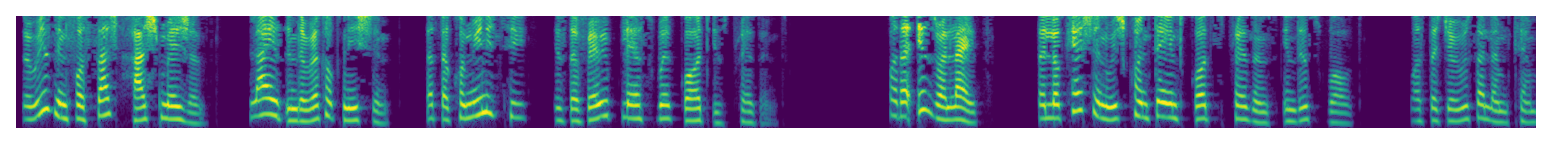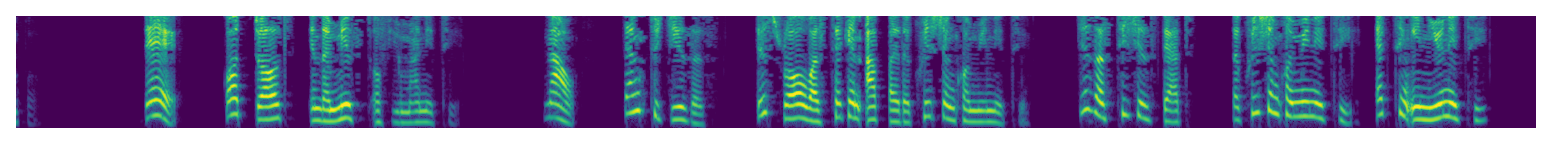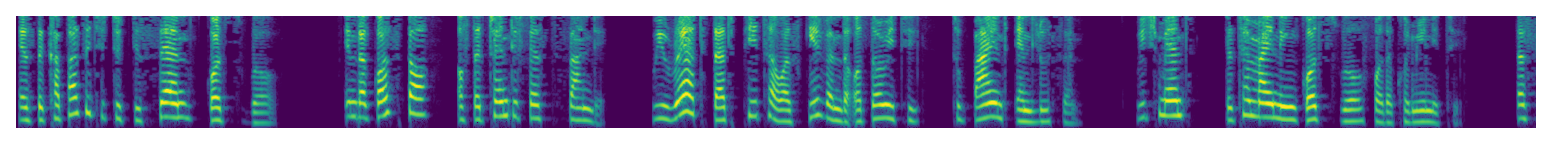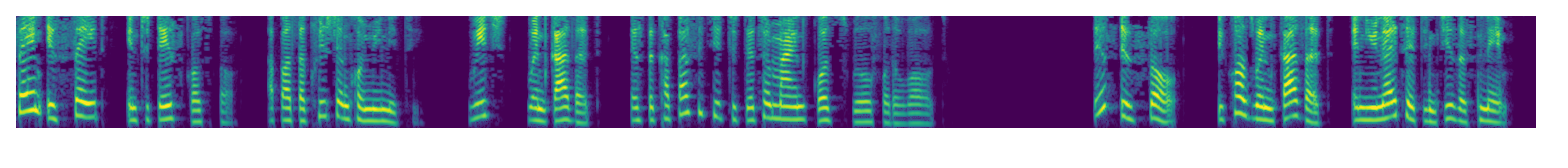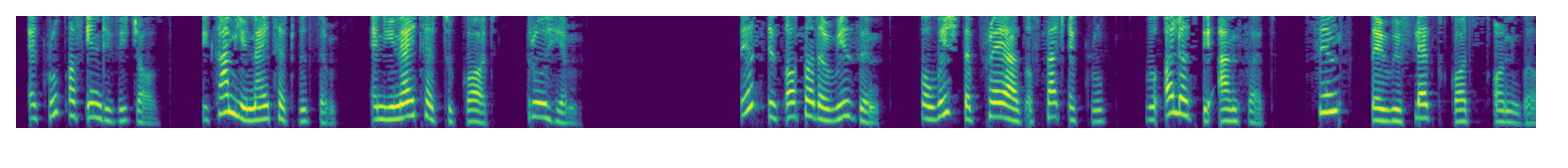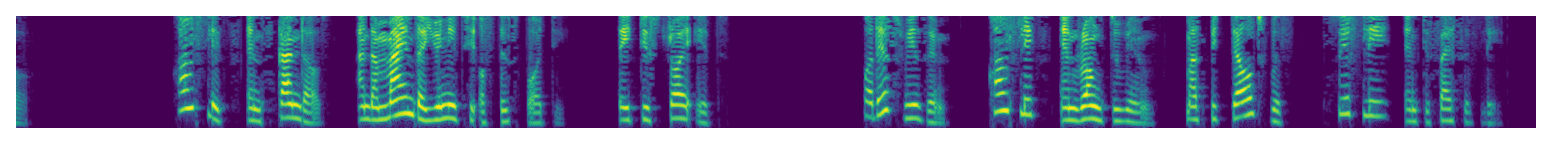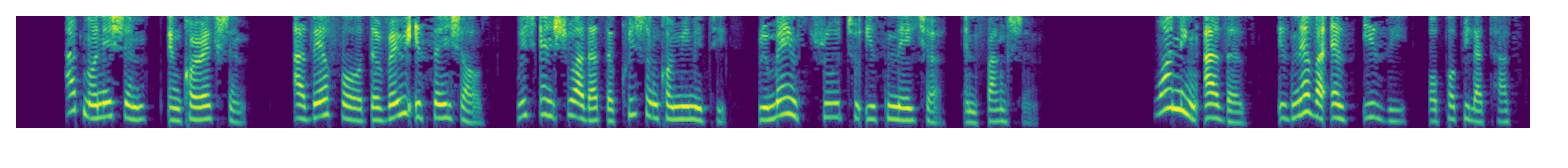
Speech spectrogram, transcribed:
The reason for such harsh measures lies in the recognition that the community is the very place where God is present. For the Israelites, the location which contained God's presence in this world was the Jerusalem temple. There, God dwelt in the midst of humanity. Now, thanks to Jesus, this role was taken up by the Christian community. Jesus teaches that the Christian community, acting in unity, has the capacity to discern God's will. In the Gospel of the 21st Sunday, we read that Peter was given the authority to bind and loosen, which meant determining God's will for the community. The same is said in today's gospel about the Christian community, which, when gathered, has the capacity to determine God's will for the world. This is so because when gathered and united in Jesus' name, a group of individuals become united with them and united to God through Him. This is also the reason for which the prayers of such a group will always be answered, since they reflect God's own will. Conflicts and scandals undermine the unity of this body. They destroy it. For this reason, conflicts and wrongdoings must be dealt with swiftly and decisively. Admonition and correction are therefore the very essentials which ensure that the Christian community remains true to its nature and function. Warning others is never as easy or popular task.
